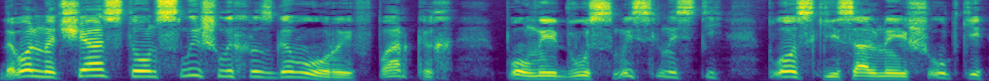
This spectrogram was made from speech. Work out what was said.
Довольно часто он слышал их разговоры в парках, полные двусмысленностей, плоские сальные шутки,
